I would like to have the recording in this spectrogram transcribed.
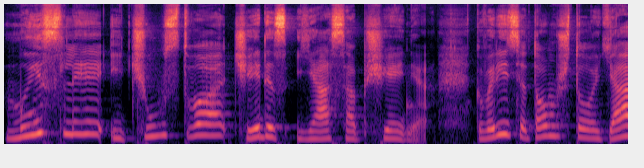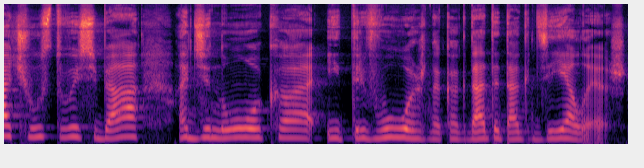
мысли и чувства через я-сообщение. Говорить о том, что я чувствую себя одиноко и тревожно, когда ты так делаешь.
